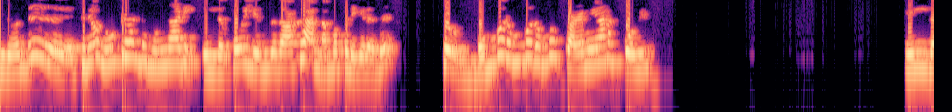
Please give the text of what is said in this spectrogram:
இது வந்து எத்தனையோ நூற்றாண்டு முன்னாடி இந்த கோயில் இருந்ததாக நம்பப்படுகிறது. ரொம்ப ரொம்ப ரொம்ப பழமையான கோவில். இந்த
